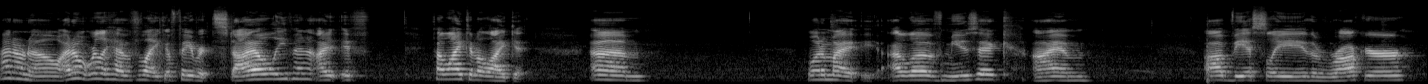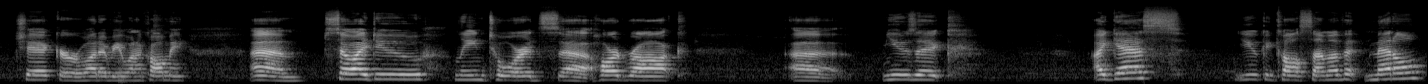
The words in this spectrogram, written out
I don't know. I don't really have like a favorite style even. I if if I like it, I like it. Um one of my I love music. I am obviously the rocker chick or whatever you want to call me. Um so I do lean towards uh, hard rock uh, music. I guess you could call some of it metal,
